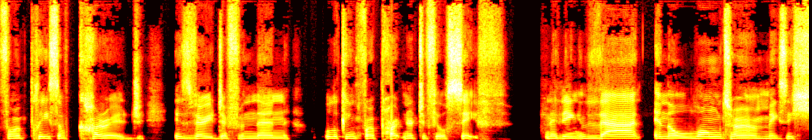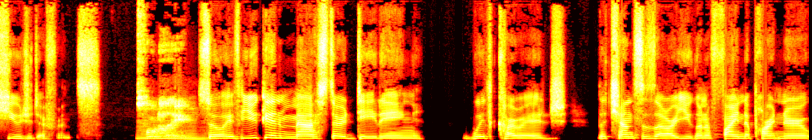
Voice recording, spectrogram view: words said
from a place of courage is very different than looking for a partner to feel safe. And I think that in the long term makes a huge difference. Totally. Mm. So if you can master dating with courage, the chances are you're going to find a partner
